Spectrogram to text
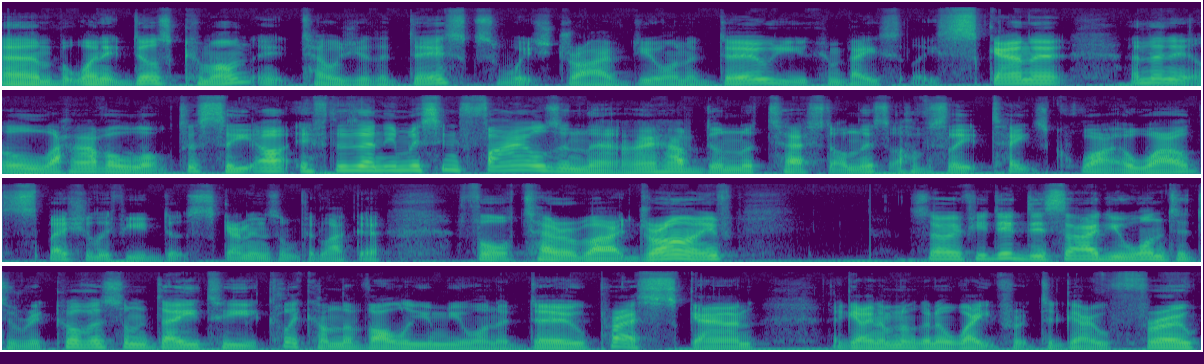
um, but when it does come on, it tells you the disks, which drive do you want to do. You can basically scan it, and then it'll have a look to see uh, if there's any missing files in there. I have done a test on this. Obviously, it takes quite a while, especially if you're scanning something like a 4 terabyte drive. So if you did decide you wanted to recover some data, you click on the volume you want to do, press scan, Again, I'm not going to wait for it to go through,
